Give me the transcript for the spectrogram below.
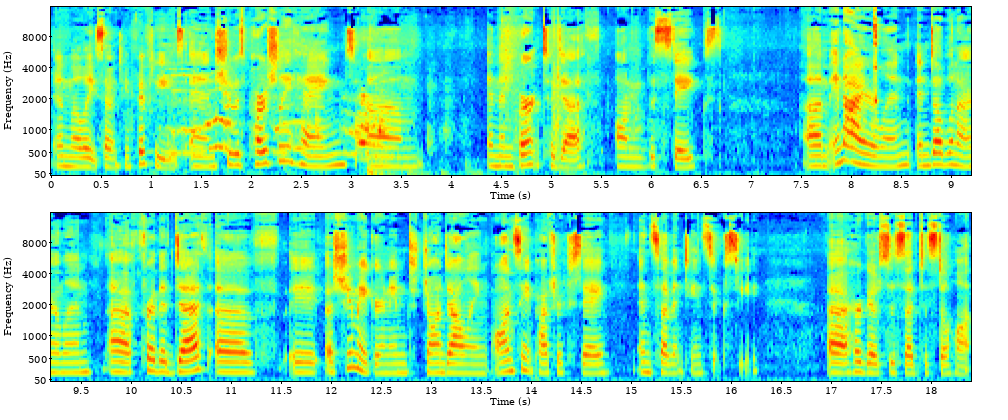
in the late 1750s, and she was partially hanged, um, and then burnt to death on the stakes, um, in Ireland, in Dublin, Ireland, uh, for the death of a, a, shoemaker named John Dowling on St. Patrick's Day in 1760. Uh, her ghost is said to still haunt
